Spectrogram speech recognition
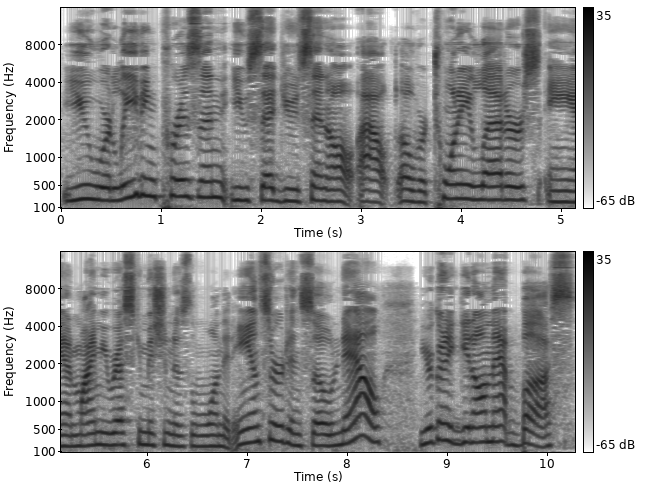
You were leaving prison. You said you sent all out over 20 letters and Miami Rescue Mission is the one that answered. And so now you're going to get on that bus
